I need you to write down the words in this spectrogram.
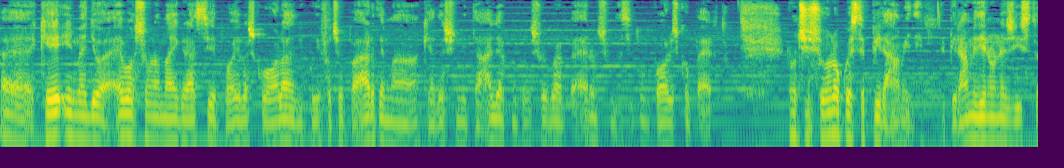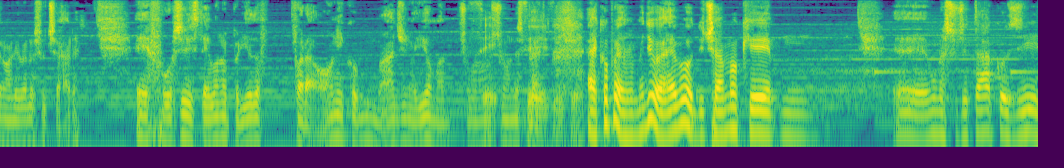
eh, che il Medioevo, insomma, mai grazie poi alla scuola di cui faccio parte, ma anche adesso in Italia, con il professor Barbero, insomma, è stato un po' riscoperto. Non ci sono queste piramidi, le piramidi non esistono a livello sociale, e forse esistevano nel periodo faraonico, immagino io, ma insomma, sì, non sono un esperto. Sì, sì, ecco, poi nel Medioevo, diciamo che... Mh, eh, una società così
